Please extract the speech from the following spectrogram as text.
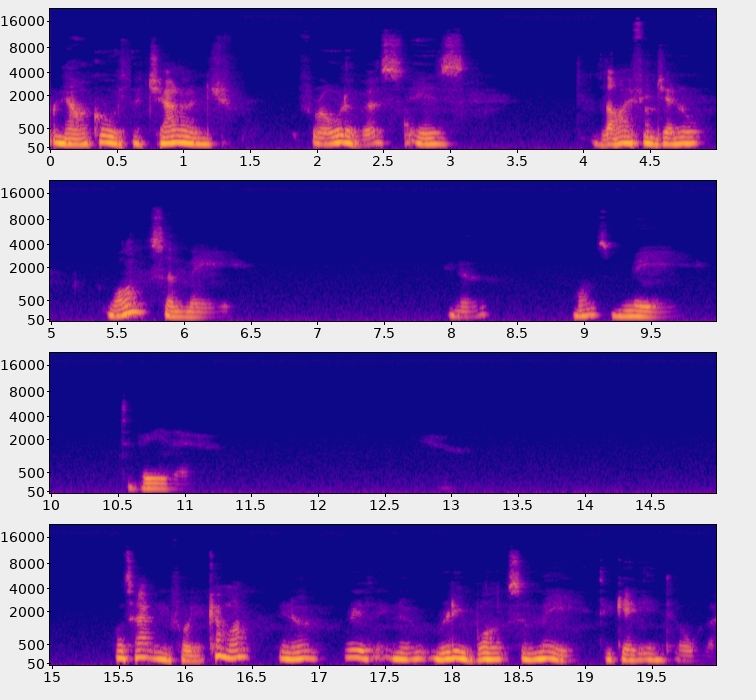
Now, of course, the challenge for all of us is life in general wants a me. You know, wants me to be there. What's happening for you? Come on, you know, really, you know, really wants a me to get into all that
